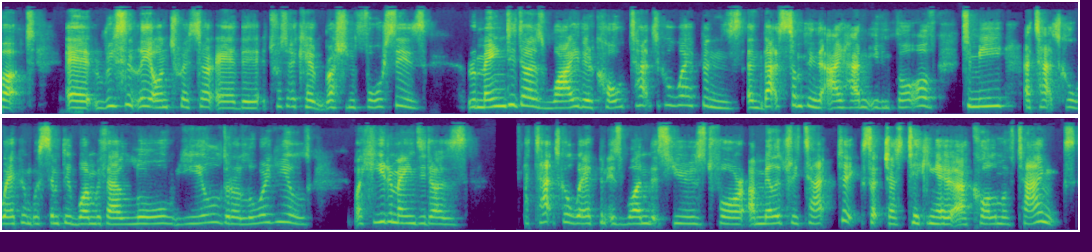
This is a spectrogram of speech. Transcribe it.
But uh, recently on Twitter, uh, the Twitter account Russian Forces reminded us why they're called tactical weapons. And that's something that I hadn't even thought of. To me, a tactical weapon was simply one with a low yield or a lower yield. But he reminded us a tactical weapon is one that's used for a military tactic, such as taking out a column of tanks.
